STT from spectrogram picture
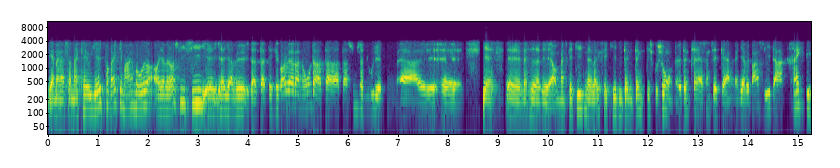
Jamen altså, man kan jo hjælpe på rigtig mange måder, og jeg vil også lige sige, øh, at jeg, jeg vil, der, der, det kan godt være, at der er nogen, der, der, der synes, at julehjælpen er, øh, øh, ja, øh, hvad hedder det, om man skal give den eller ikke skal give den. Den, den diskussion, øh, den tager jeg sådan set gerne, men jeg vil bare sige, at der er rigtig,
